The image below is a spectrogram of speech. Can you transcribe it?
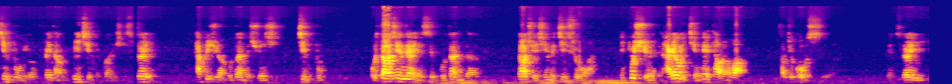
进步有非常密切的关系，所以它必须要不断的学习进步。我到现在也是不断的都要学新的技术啊！你不学还用以前那套的话，早就过时了。所以，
